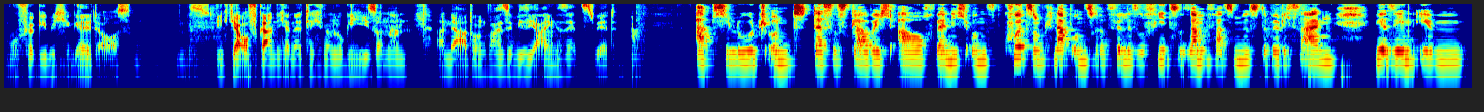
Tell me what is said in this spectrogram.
wofür gebe ich hier Geld aus? Das liegt ja oft gar nicht an der Technologie, sondern an der Art und Weise, wie sie eingesetzt wird. Absolut. Und das ist, glaube ich, auch, wenn ich uns kurz und knapp unsere Philosophie zusammenfassen müsste, würde ich sagen, wir sehen eben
